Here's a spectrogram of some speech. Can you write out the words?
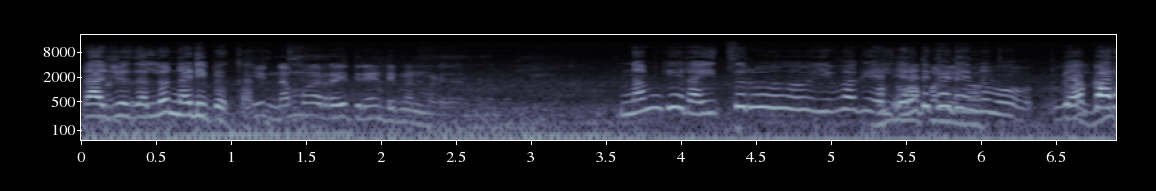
ರಾಜ್ಯದಲ್ಲೂ ನಡಿಬೇಕು ನಮ್ಮ ರೈತರು ಏನು ಡಿಮ್ಯಾಂಡ್ ಮಾಡಿದ್ದಾರೆ? ನಮಗೆ ರೈತರು ಇವಾಗ ಎಲ್- ಎರಡು ಕಡೆನೂ ವ್ಯಾಪಾರ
